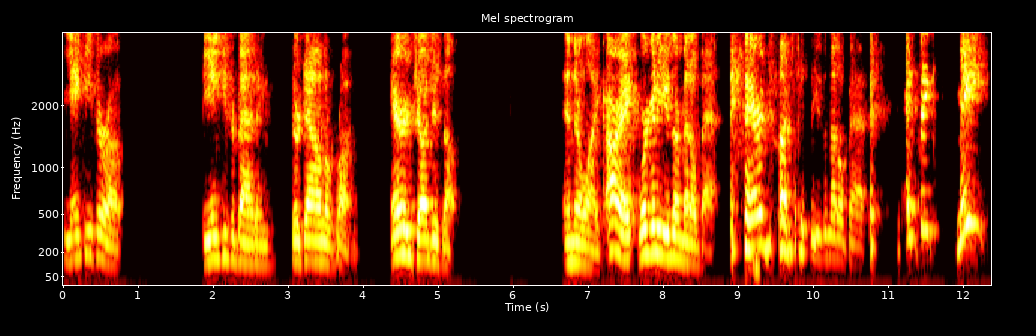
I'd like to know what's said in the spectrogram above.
Yankees are up. The Yankees are batting. They're down a run. Aaron Judge is up and they're like, "All right, we're gonna use our metal bat." Aaron Judge gets to use a metal bat, and think maybe,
